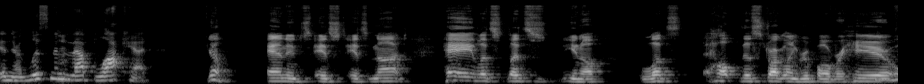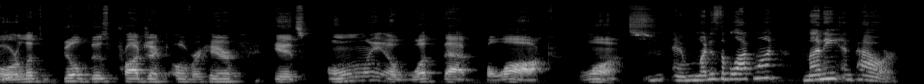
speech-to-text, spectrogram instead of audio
and they're listening Mm-hmm. to that blockhead. Yeah, and it's it's it's not hey let's let's you know let's help this struggling group over here Mhm. or let's build this project over here it's only a what that block wants And what does the block want? Money and power.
